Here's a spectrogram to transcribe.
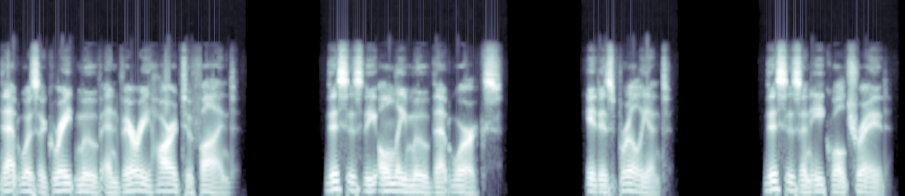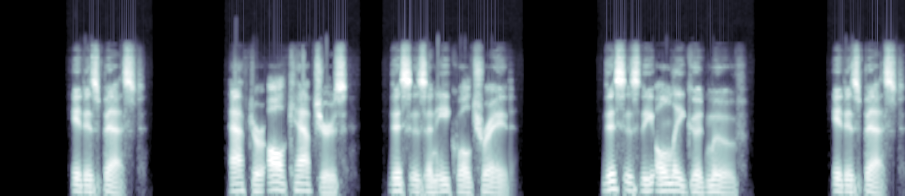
That was a great move and very hard to find. This is the only move that works. It is brilliant. This is an equal trade. It is best. After all captures, this is an equal trade. This is the only good move. It is best.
